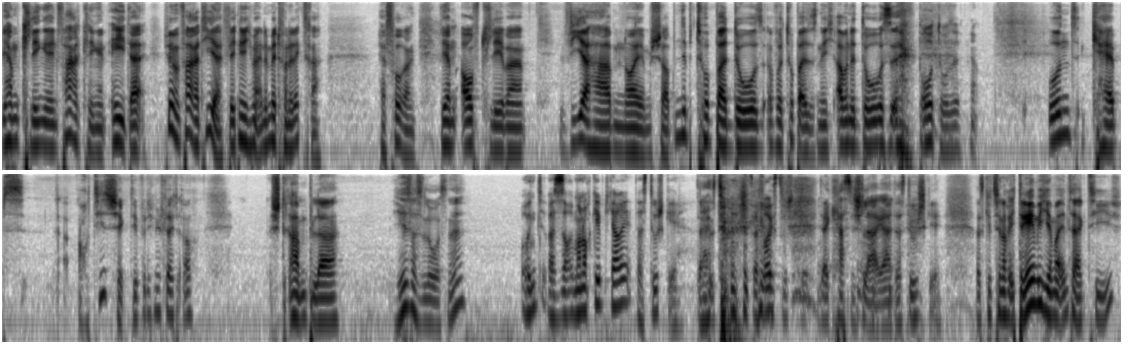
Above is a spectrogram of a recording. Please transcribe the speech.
Wir haben Klingeln, Fahrradklingeln. Ey, da, ich bin mit dem Fahrrad hier. Vielleicht nehme ich mal eine mit von Elektra. Hervorragend. Wir haben Aufkleber. Wir haben neu im Shop eine Tupperdose, obwohl Tupper ist es nicht, aber eine Dose Brotdose. Ja. und Caps. Auch die ist schick, die würde ich mir vielleicht auch. Strampler. Hier ist was los, ne? Und was es auch immer noch gibt, Jari, das Duschgel. Da ist Das Erfolgsduschgel. der Kassenschlager, das Duschgel. Was gibt's hier noch? Ich drehe mich hier mal interaktiv.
